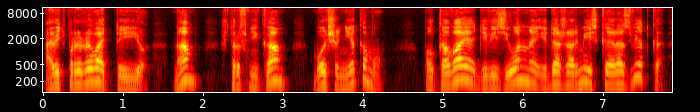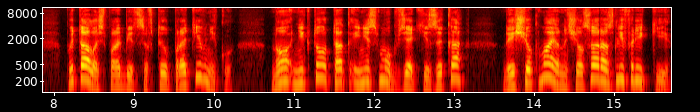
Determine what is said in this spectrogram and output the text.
А ведь прорывать-то ее нам, штрафникам больше некому. Полковая, дивизионная и даже армейская разведка пыталась пробиться в тыл противнику, но никто так и не смог взять языка, да еще к маю начался разлив реки.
